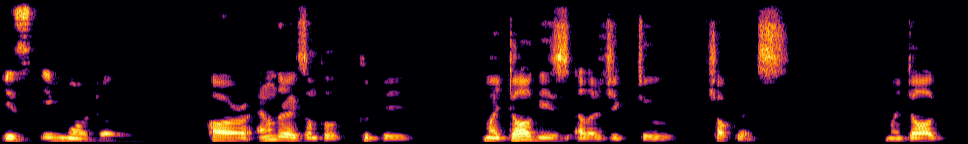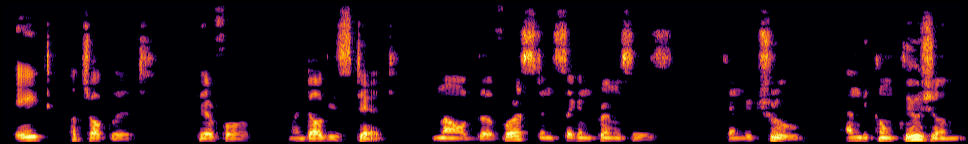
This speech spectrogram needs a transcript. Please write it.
is immortal. Or another example could be my dog is allergic to chocolates. My dog ate a chocolate, therefore my dog is dead. Now the first and second premises can be true and the conclusion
